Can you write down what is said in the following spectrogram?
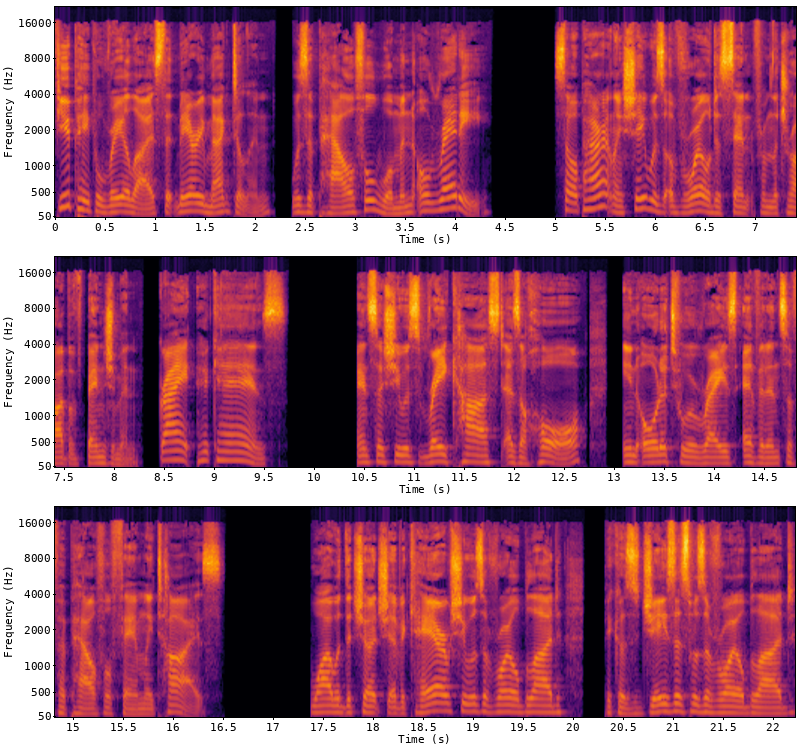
few people realize that Mary Magdalene was a powerful woman already. So apparently she was of royal descent from the tribe of Benjamin. Great, who cares? And so she was recast as a whore in order to erase evidence of her powerful family ties. Why would the church ever care if she was of royal blood? Because Jesus was of royal blood.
